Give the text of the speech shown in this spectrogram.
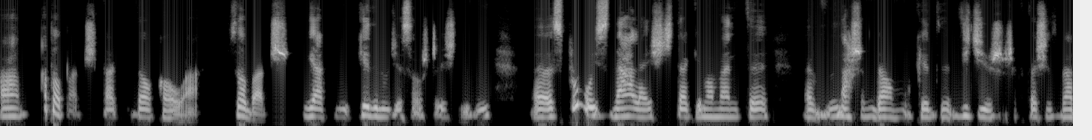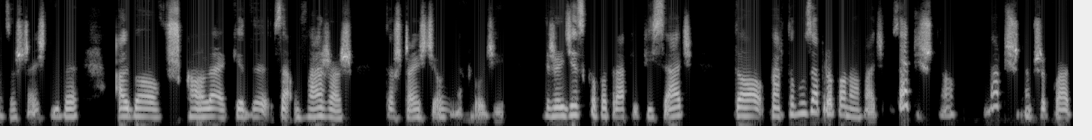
A, a popatrz tak dookoła, zobacz, jak, kiedy ludzie są szczęśliwi. E, spróbuj znaleźć takie momenty e, w naszym domu, kiedy widzisz, że ktoś jest bardzo szczęśliwy, albo w szkole, kiedy zauważasz to szczęście u innych ludzi. Jeżeli dziecko potrafi pisać, to warto mu zaproponować, zapisz to. Napisz na przykład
